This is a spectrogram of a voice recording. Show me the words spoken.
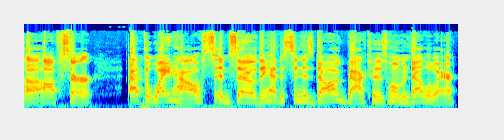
officer at the White House, and so they had to send his dog back to his home in Delaware.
